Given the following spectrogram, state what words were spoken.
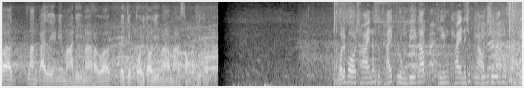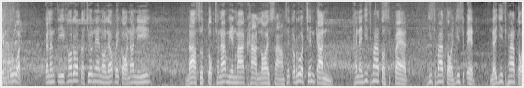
ว่าร่างกายตัวเองนี่มาดีมากครับว่าไปเก็บตัวที่เกาหลีมาประมาณสองอาทิตย์ครับวอลเลย์บอลชายนัดสุดท้ายกลุ่ม B ครับ ทีมไทยในชุดขาวที่ชนะมาสองเกมรวด การันตีเข้ารอบตัดเชือกแน่นอนแล้วไปก่อนหน้านี้ ล่าสุดตบชนะเมียนมาขาดลอย 3 เซตรวดเช่นกันคะแนน 25 ต่อ 18 25 ต่อ 21 และ 25 ต่อ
